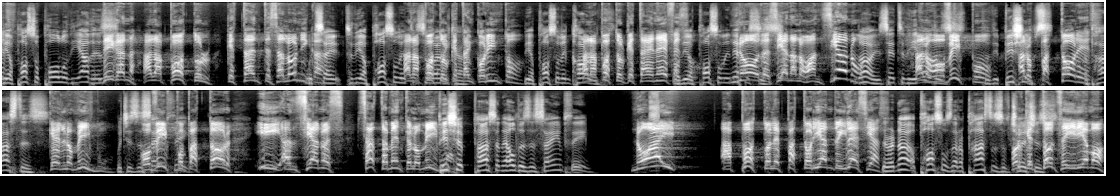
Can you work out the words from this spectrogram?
The apostle Paul or the others digan al apóstol que está en would Tesalónica, say to the apostle in al apóstol que está en Corinto, the apostle in al Corinth. apóstol que está en the Éfeso. apostle in No, Ephesus. decían a los ancianos, No, he said to the a los obispos, to the a los bishops, pastores, the pastors. que es lo mismo. Which is the same Obispo, thing. pastor y anciano es exactamente lo mismo. Bishop, pastor, and elders, the same thing. No hay apóstoles pastoreando iglesias, There are no apostles that are pastors of porque churches. entonces iríamos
